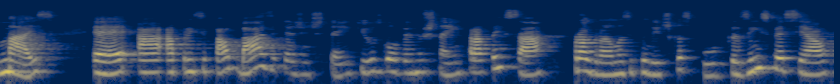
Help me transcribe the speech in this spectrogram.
Mas é a, a principal base que a gente tem, que os governos têm para pensar programas e políticas públicas, em especial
